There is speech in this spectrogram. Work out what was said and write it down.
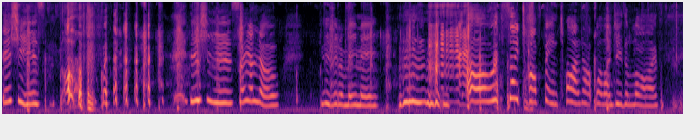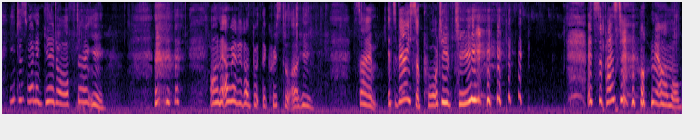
there she is. Oh, there she is. Say hello. You little Mimi. oh, it's so tough being tied up while I do the live. You just want to get off, don't you? oh, now where did I put the crystal? Oh, here. So, it's very supportive too. it's supposed to, oh, now I'm all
